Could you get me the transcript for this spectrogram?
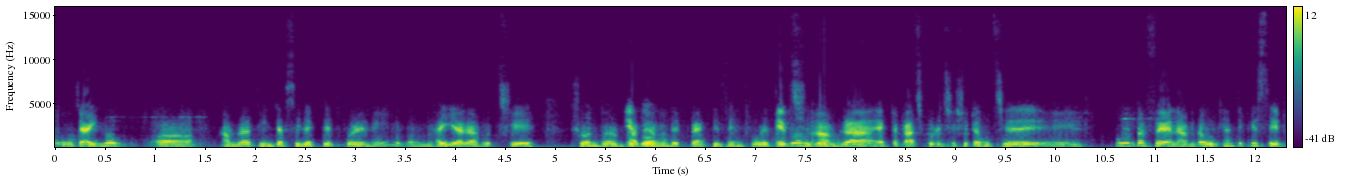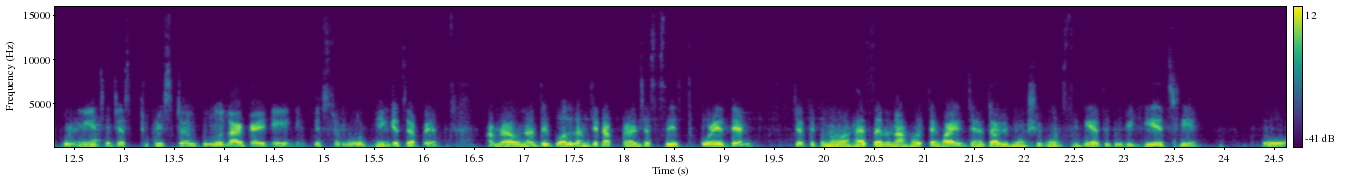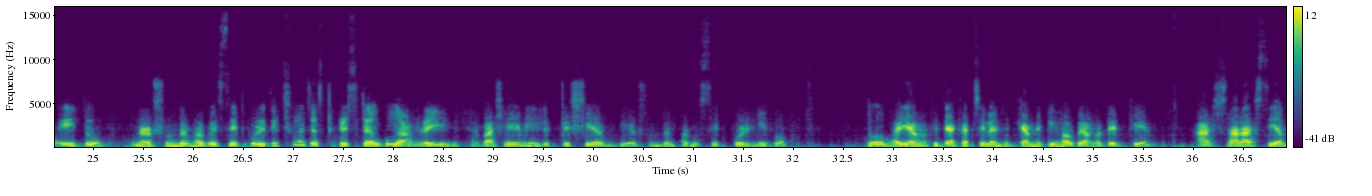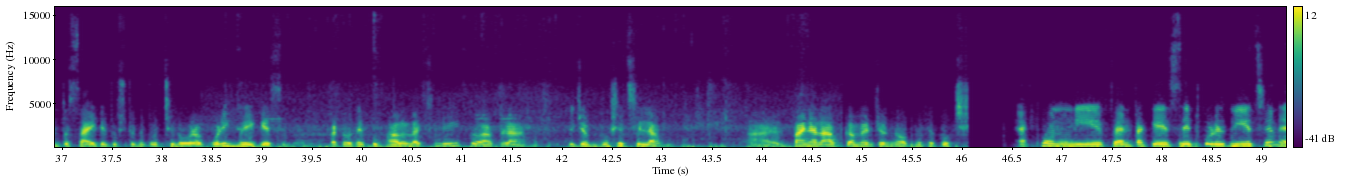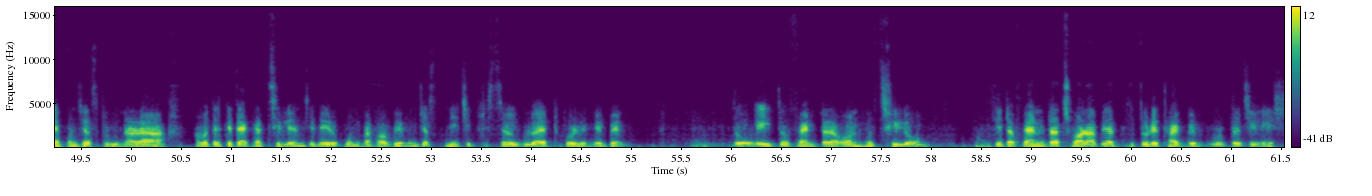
তো যাই হোক আমরা তিনটা সিলেক্টেড করে নিই এবং ভাইয়ারা হচ্ছে সুন্দরভাবে আমাদের প্যাকেজিং করে এবং আমরা একটা কাজ করেছি সেটা হচ্ছে পুরোটা ফ্যান আমরা ওইখান থেকে সেট করে নিয়েছি জাস্ট ক্রিস্টালগুলো লাগাই নিয়ে নিই ক্রিস্টালগুলো ভেঙে যাবে। আমরা ওনাদের বললাম যে আপনারা জাস্ট সেট করে দেন যাতে কোনো হ্যাসেল না হতে হয়। যেহেতু আমি মুন্সিগঞ্জ থেকে এত দূরে গিয়েছি তো এই তো ওনারা সুন্দরভাবে সেট করে দিচ্ছিল জাস্ট ক্রিস্টালগুলো আমরা এই বাসায় এনে ইলেকট্রিশিয়ান দিয়ে সুন্দরভাবে সেট করে নিব। তো ভাইয়া আমাকে দেখাচ্ছিলেন যে কেমন কি হবে আমাদেরকে। আর সারা সিয়াম তো সাইডে দুষ্টুমি করছিল, ওরা বোরিং হয়ে গেছিল বাট ওদের খুব ভালো লাগছিল। এই তো আমরা দুজন বসেছিলাম, আর ফাইনাল আউটকামের জন্য অপেক্ষা করছি। এখন উনি ফ্যানটাকে সেট করে নিয়েছেন। এখন জাস্ট ওনারা আমাদেরকে দেখাচ্ছিলেন যে এরকমটা হবে এবং জাস্ট নিচে ক্রিস্টালগুলো অ্যাড করে নেবেন। তো এই তো ফ্যানটা অন হচ্ছিল। যেটা ফ্যানটা ছড়াবে আর ভিতরে থাকবে পুরোটা জিনিস।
